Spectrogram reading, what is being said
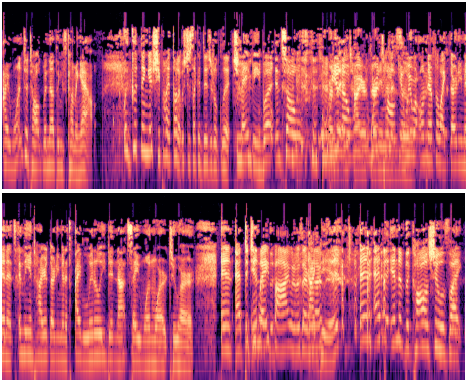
I want to talk but nothing's coming out. Well, the good thing is she probably thought it was just like a digital glitch. Maybe, but and so you know we're, 30 we're talking. We were on there for like thirty minutes, and the entire thirty minutes, I literally did not say one word to her. And at the Did you end of wave the- bye when it was over? I though? did. and at the end of the call, she was like,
